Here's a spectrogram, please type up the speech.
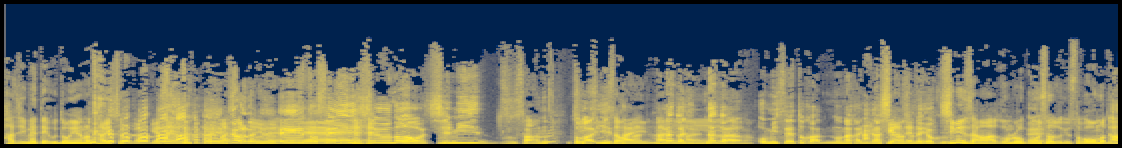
初めてうどん屋の大将がゲストに来てくれましたという。えっと、先週の清水さんとか、清水さんははいなんか、何なんか、お店とかの中にいらっしゃいますよね、よく。清水さんはこの録音した時、そこ表通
